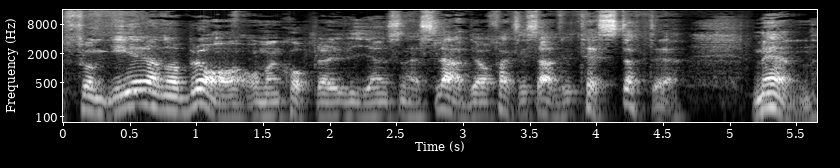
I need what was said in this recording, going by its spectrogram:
fungera något bra om man kopplar det via en sån här sladd. Jag har faktiskt aldrig testat det. Men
